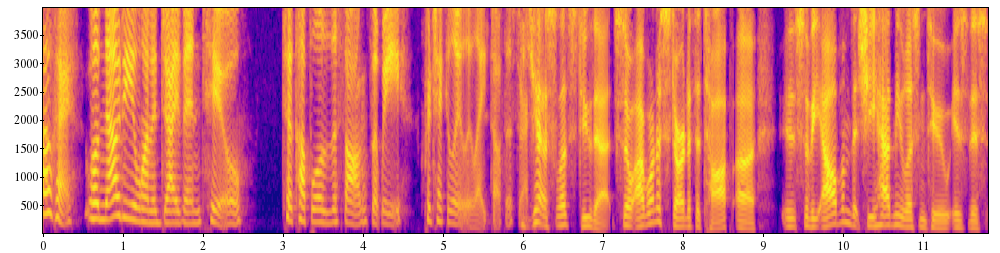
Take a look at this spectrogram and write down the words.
Okay. Well, now do you want to dive into to a couple of the songs that we particularly liked off this record? yes let's do that so i want to start at the top uh so the album that she had me listen to is this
